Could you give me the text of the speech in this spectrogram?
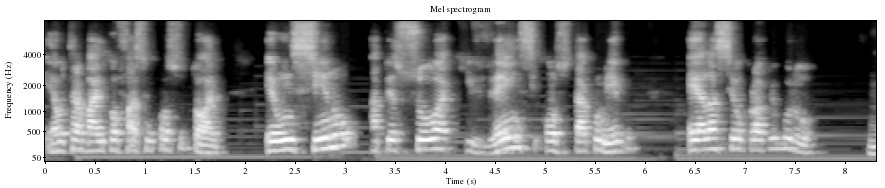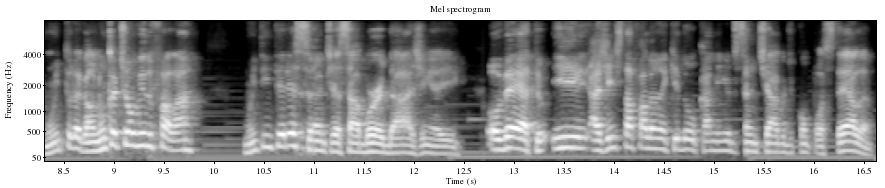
É o trabalho que eu faço em consultório. Eu ensino a pessoa que vem se consultar comigo, ela a ser o próprio guru. Muito legal, nunca tinha ouvido falar. Muito interessante essa abordagem aí. Ô Beto, e a gente está falando aqui do caminho de Santiago de Compostela,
